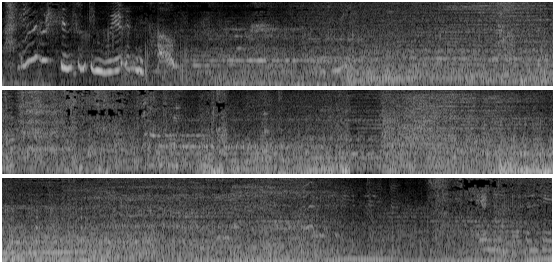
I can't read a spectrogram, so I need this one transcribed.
Have you ever seen something weird in this house? 今天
